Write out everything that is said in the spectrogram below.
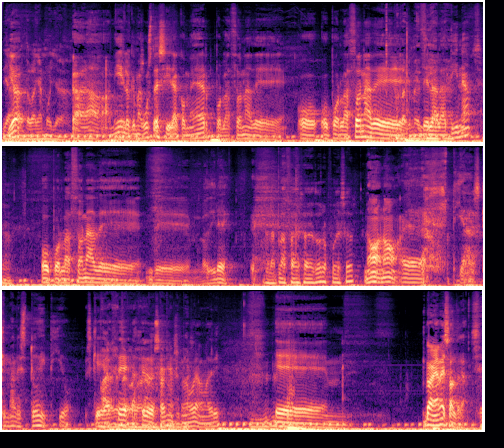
ya Yo- cuando vayamos ya... No, no, a mí lo que me gusta es ir a comer por la zona de. O, o por la zona de, la de la Latina, sí. o por la zona de. de lo diré. ¿De la plaza esa de toros puede ser? No, no, eh, hostia, es que mal estoy, tío. Es que Vale, hace, hace dos años que me voy a Madrid. Eh, bueno, ya me saldrá. Sí.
